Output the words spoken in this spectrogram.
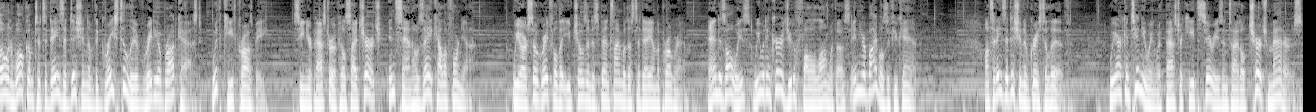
hello and welcome to today's edition of the Grace to Live radio broadcast with Keith Crosby, Senior Pastor of Hillside Church in San Jose, California. We are so grateful that you've chosen to spend time with us today on the program. And as always, we would encourage you to follow along with us in your Bibles if you can. On today's edition of Grace to Live, we are continuing with Pastor Keith's series entitled Church Matters.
